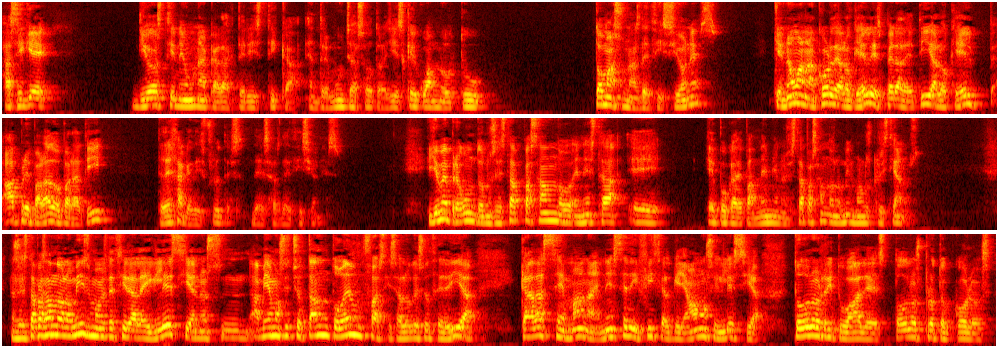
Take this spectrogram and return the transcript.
Así que Dios tiene una característica entre muchas otras, y es que cuando tú tomas unas decisiones que no van acorde a lo que Él espera de ti, a lo que Él ha preparado para ti, te deja que disfrutes de esas decisiones. Y yo me pregunto, ¿nos está pasando en esta eh, época de pandemia, nos está pasando lo mismo a los cristianos? Nos está pasando lo mismo, es decir, a la iglesia, nos habíamos hecho tanto énfasis a lo que sucedía cada semana en ese edificio al que llamamos iglesia, todos los rituales, todos los protocolos,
